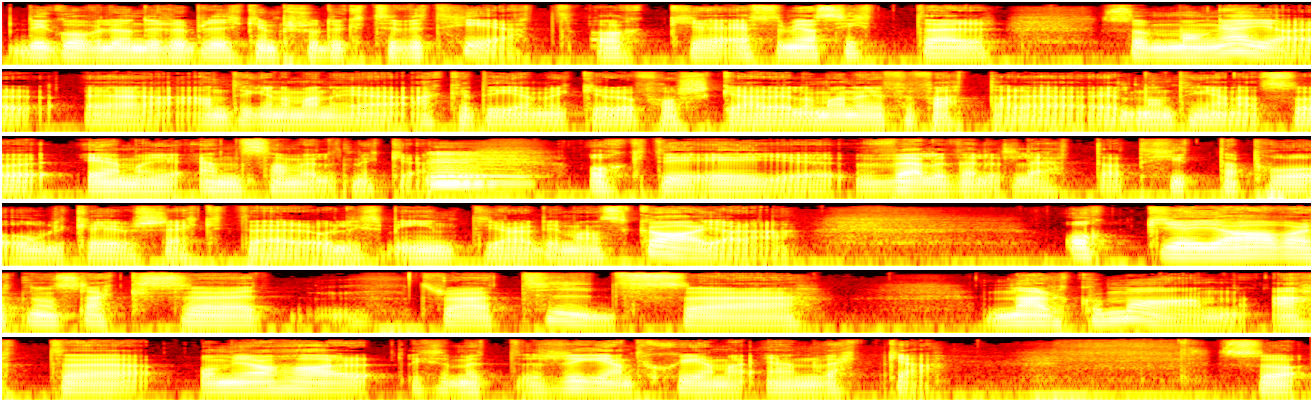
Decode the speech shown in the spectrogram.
det går väl under rubriken produktivitet och eh, eftersom jag sitter som många gör, eh, antingen om man är akademiker och forskare eller om man är författare eller någonting annat så är man ju ensam väldigt mycket. Mm. Och det är ju väldigt, väldigt lätt att hitta på olika ursäkter och liksom inte göra det man ska göra. Och eh, jag har varit någon slags, eh, tror jag, tids... Eh, narkoman att eh, om jag har liksom ett rent schema en vecka så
